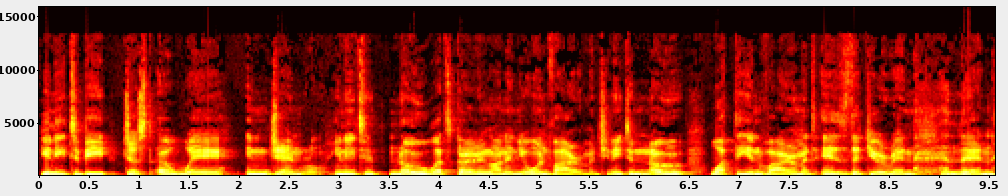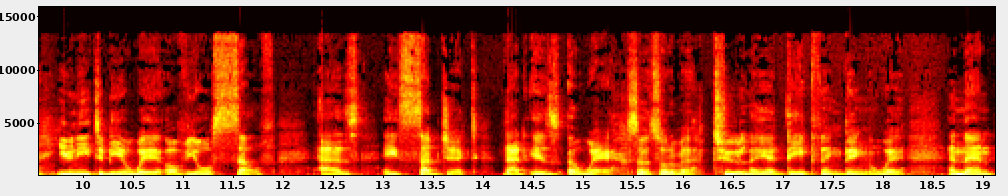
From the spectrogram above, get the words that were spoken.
you need to be just aware in general. You need to know what's going on in your environment. You need to know what the environment is that you're in. And then you need to be aware of yourself as a subject that is aware. So it's sort of a two layer deep thing being aware. And then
